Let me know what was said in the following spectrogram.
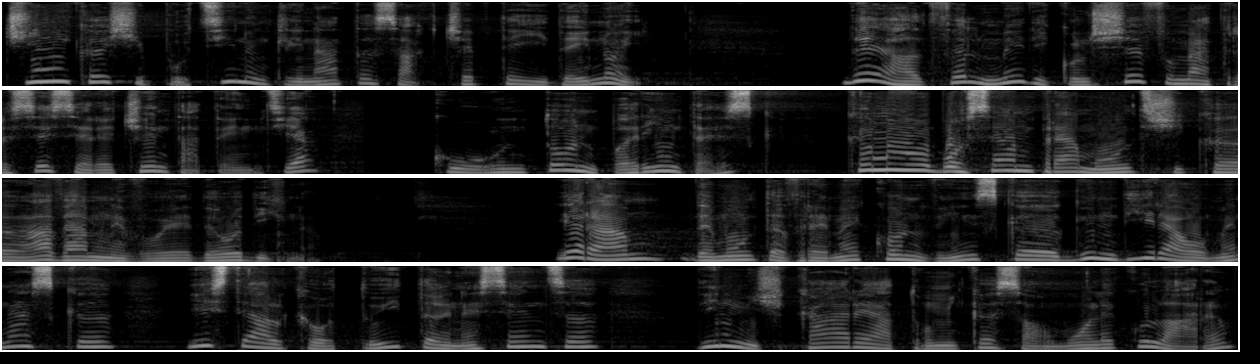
cinică și puțin înclinată să accepte idei noi. De altfel, medicul șef mi-a trăsese recent atenția, cu un ton părintesc, că mă oboseam prea mult și că aveam nevoie de odihnă. Eram, de multă vreme, convins că gândirea omenească este alcătuită în esență din mișcare atomică sau moleculară,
